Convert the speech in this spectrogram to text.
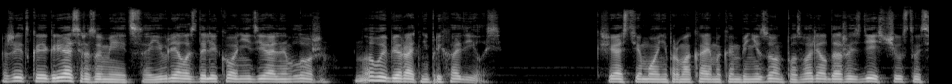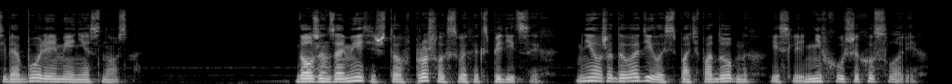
Жидкая грязь, разумеется, являлась далеко не идеальным ложем, но выбирать не приходилось. К счастью, мой непромокаемый комбинезон позволял даже здесь чувствовать себя более-менее сносно. Должен заметить, что в прошлых своих экспедициях мне уже доводилось спать в подобных, если не в худших условиях.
